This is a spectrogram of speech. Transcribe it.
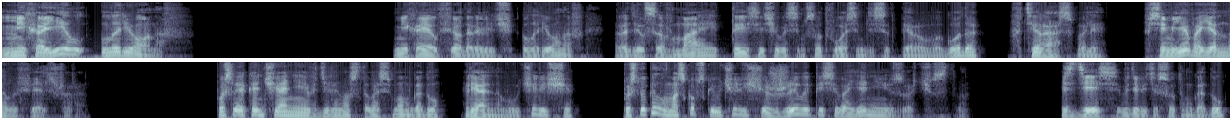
Михаил Ларионов Михаил Федорович Ларионов родился в мае 1881 года в Тирасполе, в семье военного фельдшера. После окончания в 98 году реального училища поступил в Московское училище живописи, воения и зодчества. Здесь, в 900 году,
